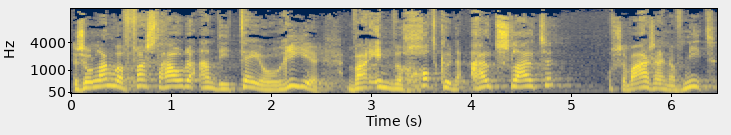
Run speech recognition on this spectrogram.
zolang we vasthouden aan die theorieën waarin we God kunnen uitsluiten, of ze waar zijn of niet,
